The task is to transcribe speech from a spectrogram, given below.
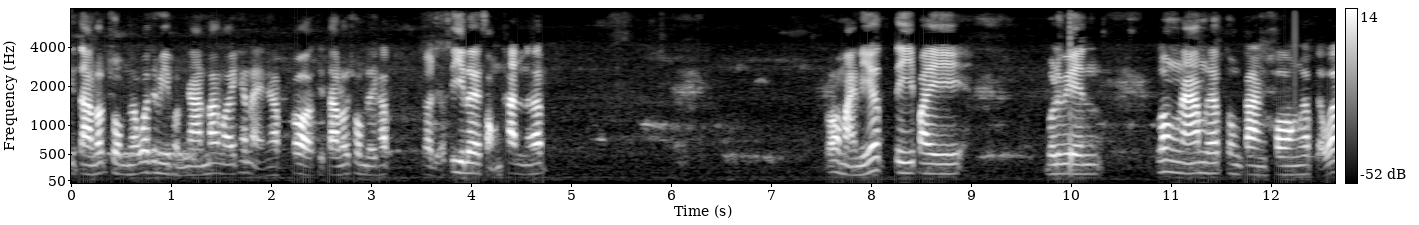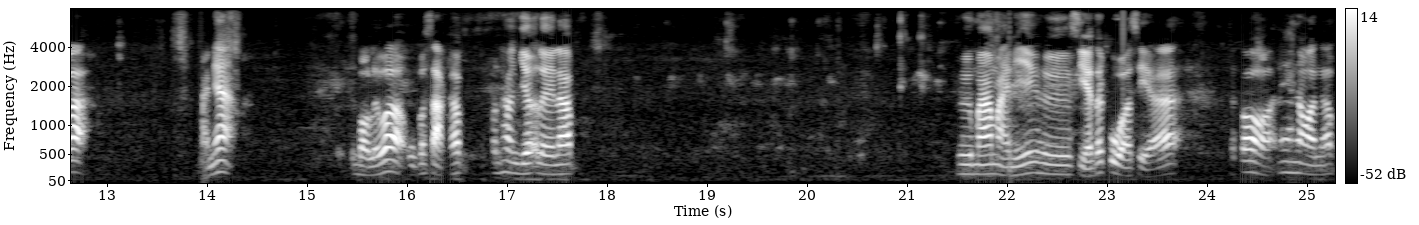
ติดตามรับชมนะว่าจะมีผลงานมากน้อยแค่ไหนนะครับ ก็ติดตามรับชมเลยครับก็เดี๋ยวตีเลยสองคันนะครับ ก็หมายนี้ตีไปบริเวณร่องน้ำนะครับ ตรงกลางคลองนะครับ แต่ว่าหมายเนี้ยจะบอกเลยว่าอุปสรรคครับค่อนข้างเยอะเลยนะครับ คือมาหมายนี้คือเสียตะกั่วเสียแล้วก็แน่นอนครับ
